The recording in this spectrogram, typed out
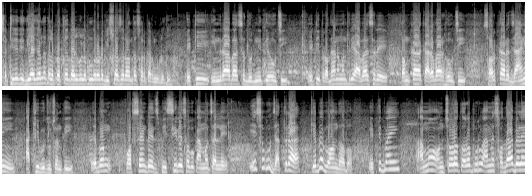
ସେଠି ଯଦି ଦିଆଯାଆନ୍ତା ତାହେଲେ ପ୍ରତ୍ୟେକ ଗରିବ ଲୋକଙ୍କର ଗୋଟେ ବିଶ୍ୱାସ ରହନ୍ତା ସରକାରଙ୍କ ପ୍ରତି। ଏଠି ଇନ୍ଦିରା ଆବାସ ଦୁର୍ନୀତି ହେଉଛି ଏଠି ପ୍ରଧାନମନ୍ତ୍ରୀ ଆବାସରେ ଟଙ୍କା କାରବାର ହେଉଛି ସରକାର ଜାଣି ଆଖି ବୁଝୁଛନ୍ତି ଏବଂ ପରସେଣ୍ଟେଜ୍ ପିସିରେ ସବୁ କାମ ଚାଲେ ଏସବୁ ଯାତ୍ରା କେବେ ବନ୍ଦ ହେବ? ଏଥିପାଇଁ ଆମ ଅଞ୍ଚଳ ତରଫରୁ ଆମେ ସଦାବେଳେ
